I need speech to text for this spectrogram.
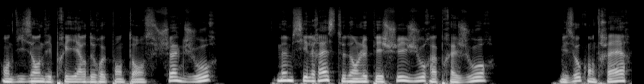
en disant des prières de repentance chaque jour, même s'ils restent dans le péché jour après jour, mais au contraire,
